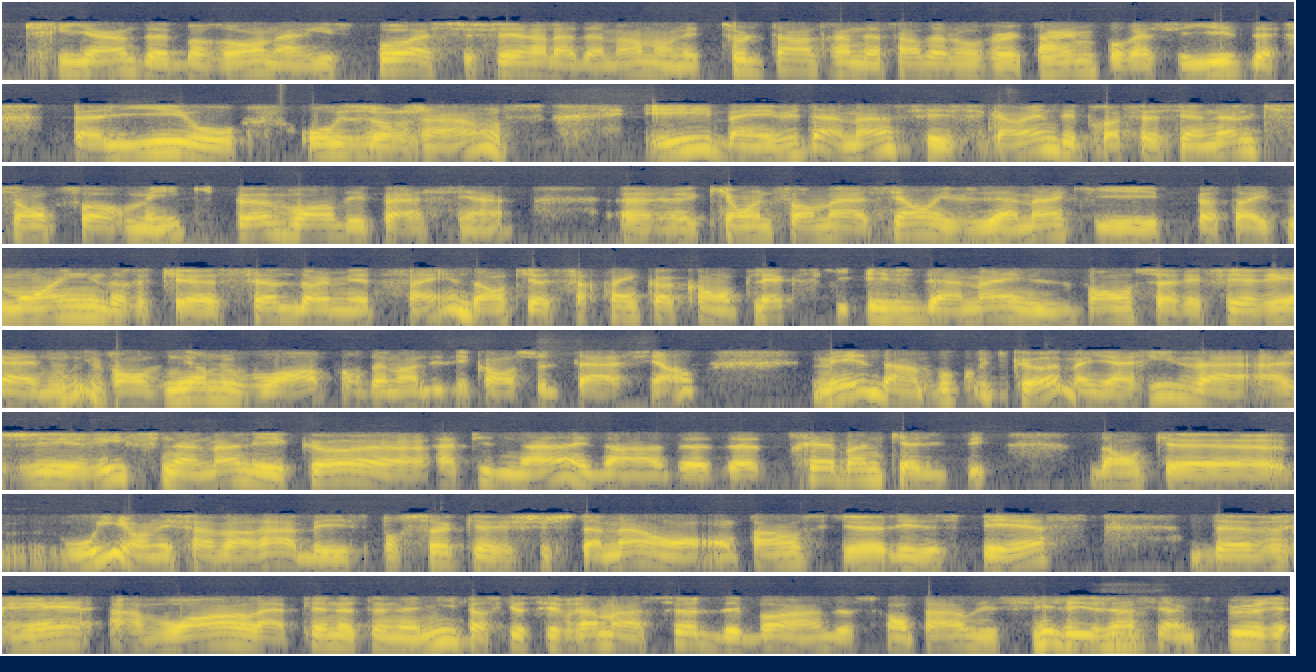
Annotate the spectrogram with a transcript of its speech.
criant de bras. On n'arrive pas à suffire à la demande. On est tout le temps en train de faire de l'overtime pour essayer de pallier aux, aux urgences. Et bien évidemment, c'est quand même des professionnels qui sont formés, qui peuvent voir des patients. Euh, qui ont une formation évidemment qui est peut-être moindre que celle d'un médecin. Donc, il y a certains cas complexes qui, évidemment, ils vont se référer à nous, ils vont venir nous voir pour demander des consultations. Mais dans beaucoup de cas, ben, ils arrivent à, gérer finalement les cas euh, rapidement et dans de, très bonne qualité. Donc, euh, oui, on est favorable et c'est pour ça que justement, on, pense que les SPS devraient avoir la pleine autonomie parce que c'est vraiment ça le débat hein, de ce qu'on parle ici. Les gens, c'est un petit peu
